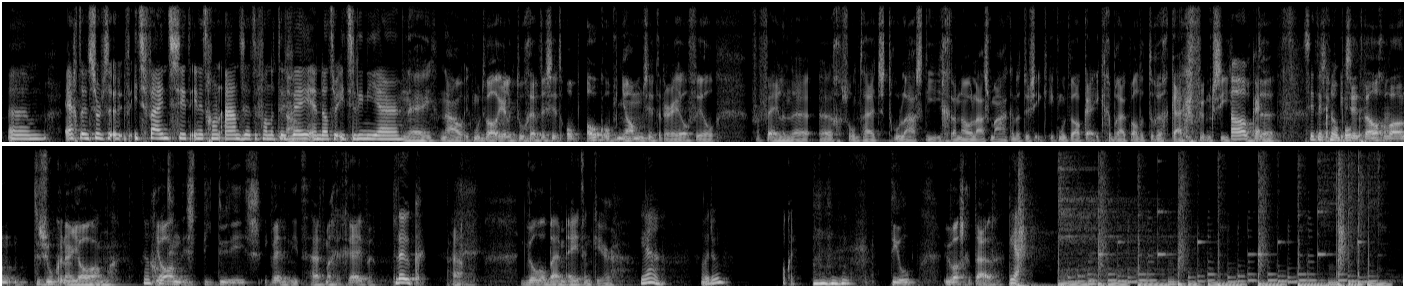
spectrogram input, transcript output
ehm, echt een soort eh, iets fijns zit in het gewoon aanzetten van de tv. Nou. En dat er iets lineair... Nee, nou, ik moet wel eerlijk toegeven, er zit op, ook op Njam zitten er heel veel vervelende eh gezondheidstroela's die granola's maken. Dus ik, ik moet wel kijken, ik gebruik wel de terugkijkfunctie. Oh, oké. zit dus een knop ik op. zit wel gewoon te zoeken naar Johan. Johan is die, die is, ik weet het niet, hij heeft me gegrepen. Leuk. Ja. Ik wil wel bij hem eten een keer. Ja, gaan we doen. Oké. Deal. U was getuige. Ja.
